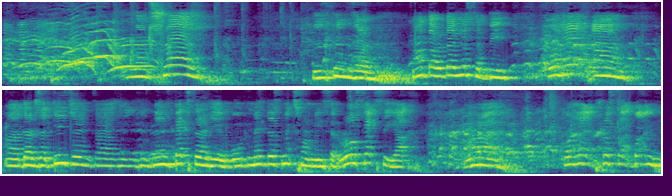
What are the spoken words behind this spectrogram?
I'm gonna try. These things are not that they used to be. Go ahead, uh, uh, there's a DJ guy, his name's Dexter, he will make this mix for me, he said, real sexy, yeah. Alright, go ahead, and press that button.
